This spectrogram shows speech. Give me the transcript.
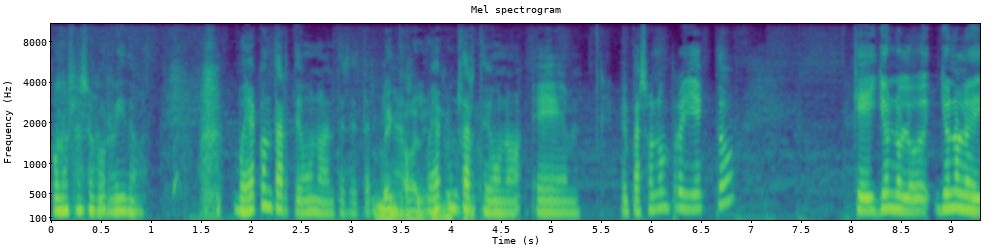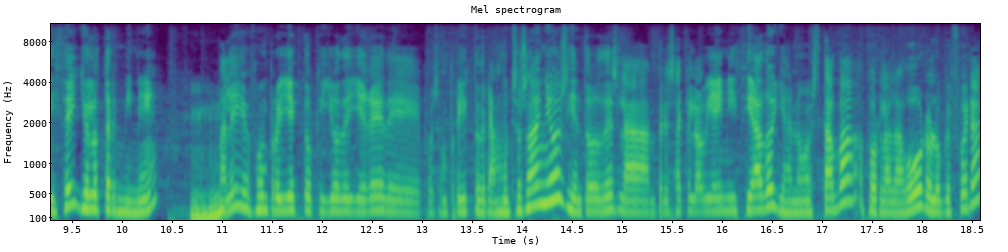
¿Cómo se os ha ocurrido? Voy a contarte uno antes de terminar. Venga, vale. Voy a contarte uno. Eh, me pasó en un proyecto que yo no lo, yo no lo hice, yo lo terminé. ¿Vale? Yo fue un proyecto que yo de llegué de, pues un proyecto que era muchos años y entonces la empresa que lo había iniciado ya no estaba por la labor o lo que fuera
